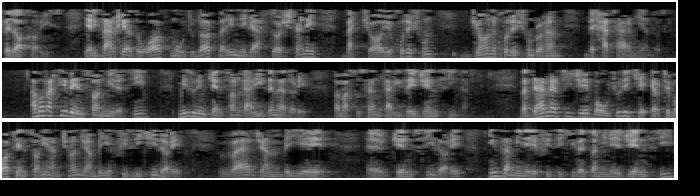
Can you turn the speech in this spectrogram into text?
فداکاری است. یعنی برخی از اوقات موجودات برای نگه داشتن بچه های خودشون جان خودشون رو هم به خطر میاندازن. اما وقتی به انسان می‌رسیم می‌دونیم که انسان غریزه نداره و مخصوصا غریزه جنسی نداره. و در نتیجه با وجودی که ارتباط انسانی همچنان جنبه فیزیکی داره و جنبه جنسی داره این زمینه فیزیکی و زمینه جنسی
